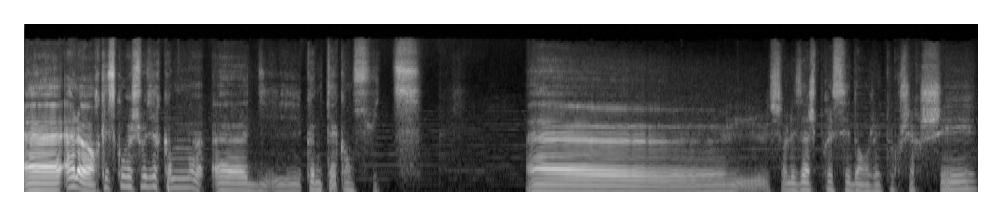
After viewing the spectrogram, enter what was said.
Euh, alors, qu'est-ce qu'on va choisir comme, tech ensuite? Sur les âges précédents, j'ai tout recherché.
